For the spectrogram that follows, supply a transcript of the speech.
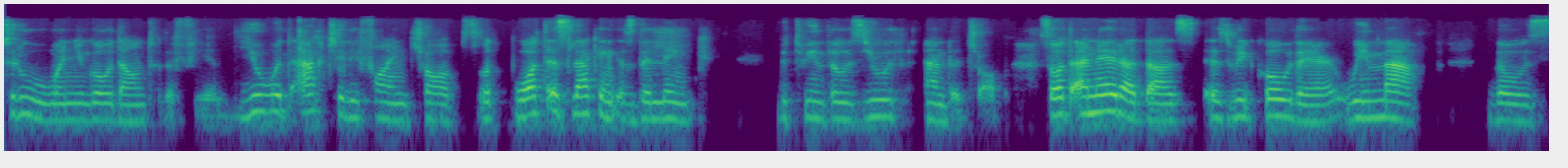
true when you go down to the field. You would actually find jobs. But what is lacking is the link between those youth and the job. So what ANERA does is we go there, we map those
